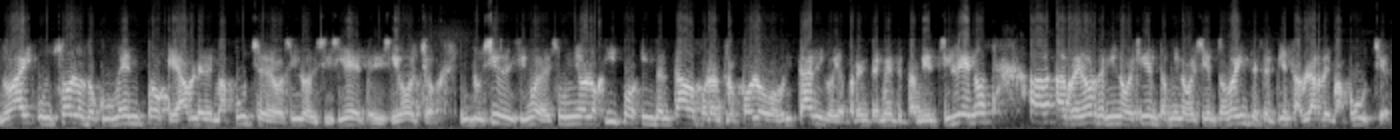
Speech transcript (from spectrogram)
No hay un solo documento que hable de mapuche de los siglos XVII, XVIII, inclusive XIX. Es un neologismo inventado por antropólogos británicos y aparentemente también chilenos. alrededor de 1900, 1920 se empieza a hablar de mapuches.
